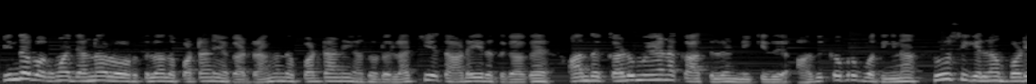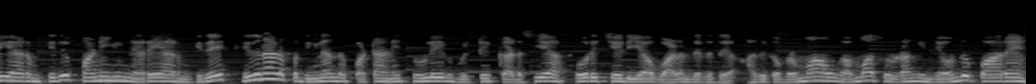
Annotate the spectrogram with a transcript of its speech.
இந்த பக்கமா ஜன்னல் ஓரத்துல அந்த பட்டாணியை காட்டுறாங்க. அந்த பட்டாணி அதோட லட்சியத்தை அடையிறதுக்காக அந்த கடுமையான காத்துல நிக்குது. அதுக்கப்புறம் பாத்தீங்கன்னா தூசிக்கு எல்லாம் படிய ஆரம்பிக்குது. பனியும் நிறைய ஆரம்பிக்குது. இதனால பாத்தீங்கன்னா அந்த பட்டாணி துளிர் விட்டு கடைசியா ஒரு செடியா வளர்ந்துருது. அதுக்கப்புறமா அவங்க அம்மா சொல்றாங்க இங்க வந்து பாரு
